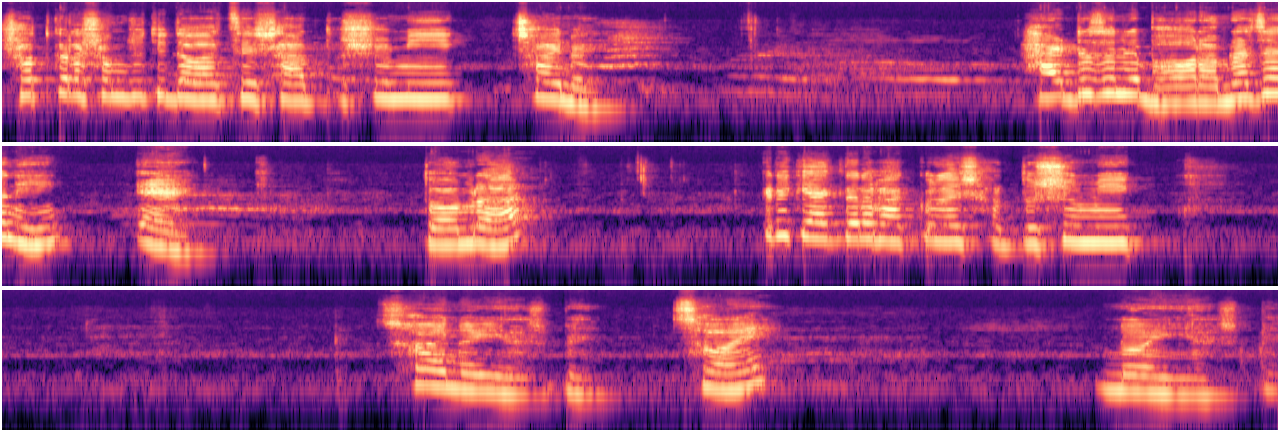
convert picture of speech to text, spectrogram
শতকরা সংযুতি দেওয়া আছে সাত দশমিক ছয় নয়। হাইড্রোজেনের ভর আমরা জানি এক। তো আমরা এটাকে এক দ্বারা ভাগ করলে সাত দশমিক ছয় নয় আসবে। ছয় নয় আসবে।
